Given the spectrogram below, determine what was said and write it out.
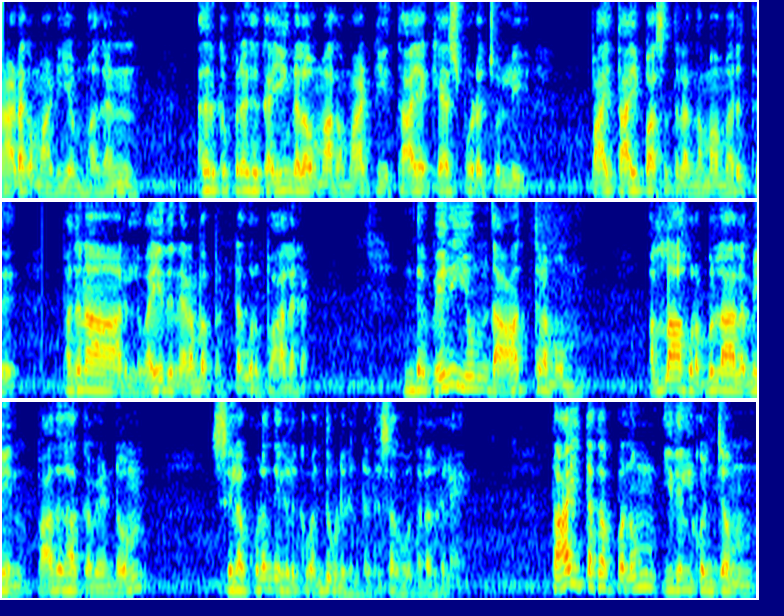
நாடகமாடிய மகன். அதற்கு பிறகு கையங்களவமாக மாட்டி தாயை கேஸ் போட சொல்லி பாய் தாய் பாசத்தில் அந்த அம்மா மறுத்து பதினாறில் வயது நிரம்பப்பட்ட ஒரு பாலகன். இந்த வெறியும் இந்த ஆத்திரமும் அல்லாஹு ரபுல் ஆலமீன் பாதுகாக்க வேண்டும். சில குழந்தைகளுக்கு வந்து விடுகின்றது சகோதரர்களே. தாய் தகப்பனும் இதில் கொஞ்சம்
